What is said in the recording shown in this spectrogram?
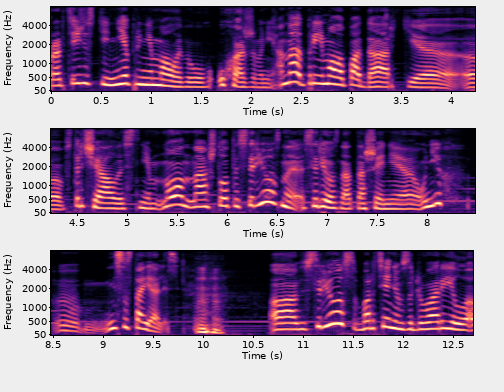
практически не принимала его ухаживаний. Она принимала подарки, э, встречалась с ним, но на что-то серьезное, серьезные отношения у них э, не состоялись. А, Всерьез Бартенев заговорил,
